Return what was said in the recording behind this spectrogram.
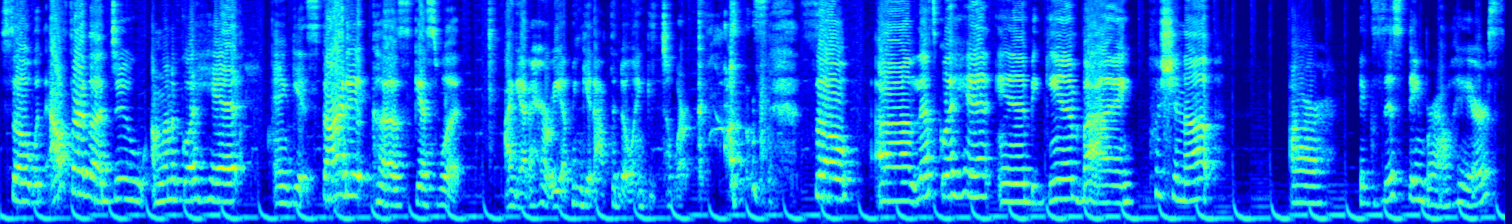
So without further ado, I'm to go ahead and get started because guess what? I gotta hurry up and get out the door and get to work. so uh, let's go ahead and begin by pushing up our existing brow hairs.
